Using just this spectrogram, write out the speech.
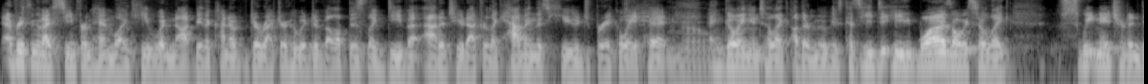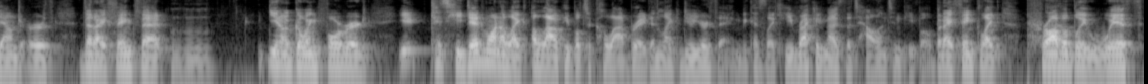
everything that I've seen from him, like, he would not be the kind of director who would develop this like diva attitude after like having this huge breakaway hit and going into like other movies. Cause he, he was always so like sweet natured and down to earth that I think that, you know, going forward, because he did want to like allow people to collaborate and like do your thing because like he recognized the talent in people. But I think like probably with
